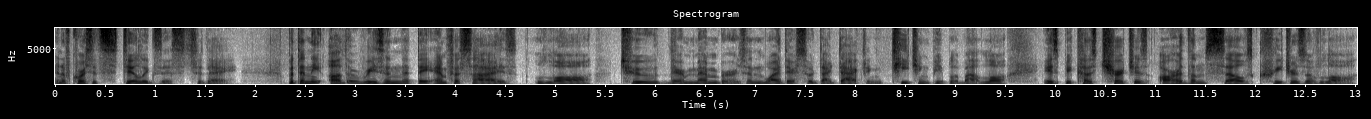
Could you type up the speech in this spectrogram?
And of course it still exists today. But then the other reason that they emphasize law to their members and why they're so didactic, teaching people about law, is because churches are themselves creatures of law.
